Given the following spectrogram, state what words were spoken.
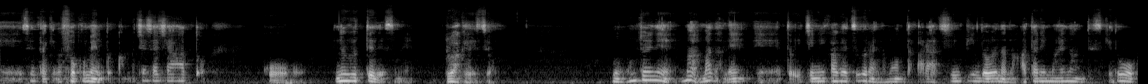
えー、洗濯機の側面とかもチャチャチャーっと、こう、拭ってですね、るわけですよ。もう本当にね、まあまだね、えっ、ー、と、1、2ヶ月ぐらいのもんだから、新品同様なのは当たり前なんですけど、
